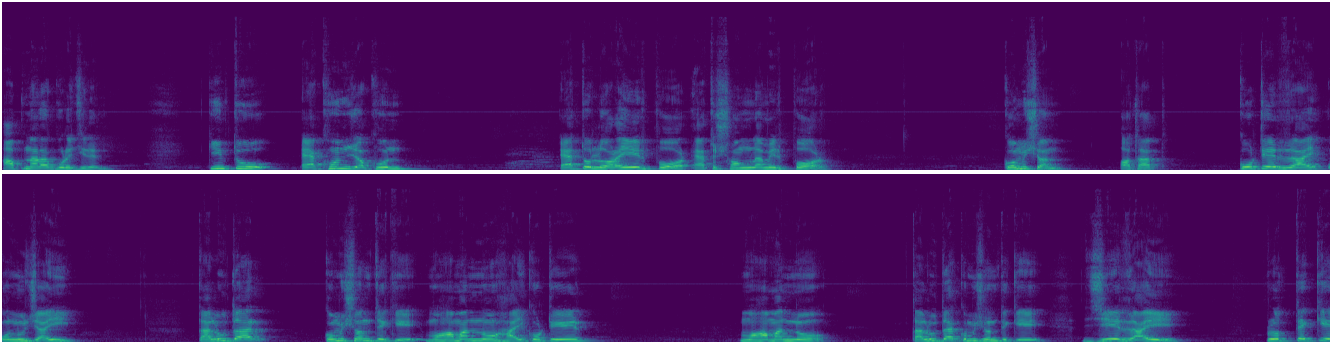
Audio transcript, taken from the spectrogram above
আপনারাও করেছিলেন। কিন্তু এখন যখন এত লড়াইয়ের পর, এত সংগ্রামের পর কমিশন, অর্থাৎ কোর্টের রায় অনুযায়ী তালুদার কমিশন থেকে মহামান্য হাইকোর্টের মহামান্য তালুদার কমিশন থেকে যে রায়ে প্রত্যেককে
